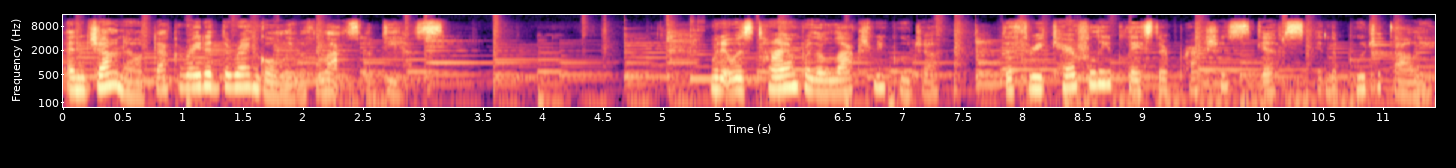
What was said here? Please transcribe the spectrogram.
and Jano decorated the Rangoli with lots of diyas. When it was time for the Lakshmi Puja, the three carefully placed their precious gifts in the puja thali.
